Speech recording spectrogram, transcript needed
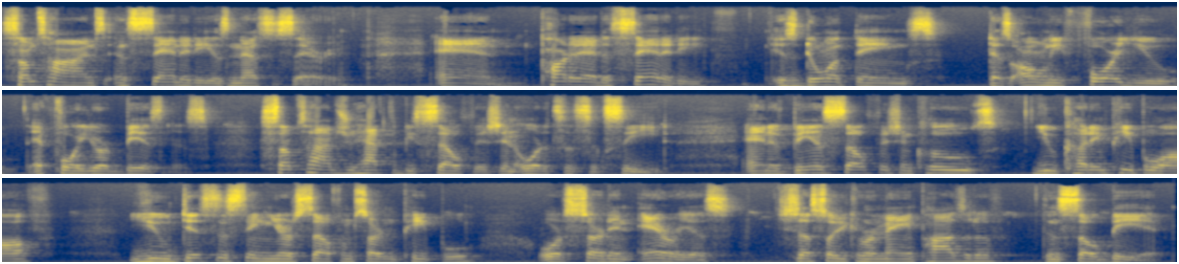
sometimes insanity is necessary. And part of that insanity is doing things that's only for you and for your business. Sometimes you have to be selfish in order to succeed. And if being selfish includes you cutting people off, you distancing yourself from certain people, or certain areas just so you can remain positive, then so be it.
